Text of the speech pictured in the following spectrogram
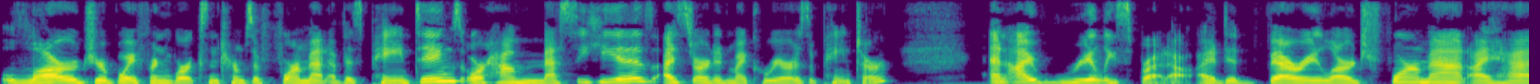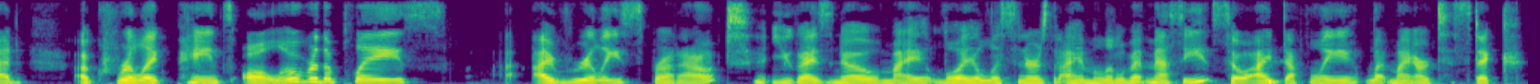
large your boyfriend works in terms of format of his paintings or how messy he is. I started my career as a painter and I really spread out. I did very large format. I had acrylic paints all over the place. I really spread out. You guys know, my loyal listeners, that I am a little bit messy. So I definitely let my artistic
